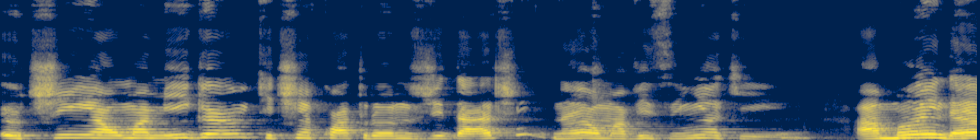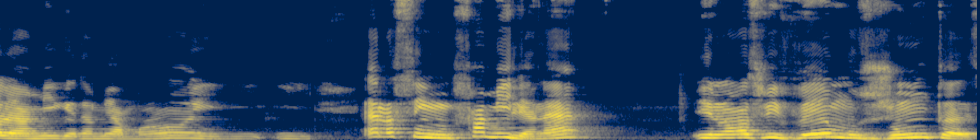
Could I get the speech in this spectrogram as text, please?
eu tinha uma amiga que tinha quatro anos de idade, né? Uma vizinha que a mãe dela é amiga da minha mãe e, era assim família, né? E nós vivemos juntas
